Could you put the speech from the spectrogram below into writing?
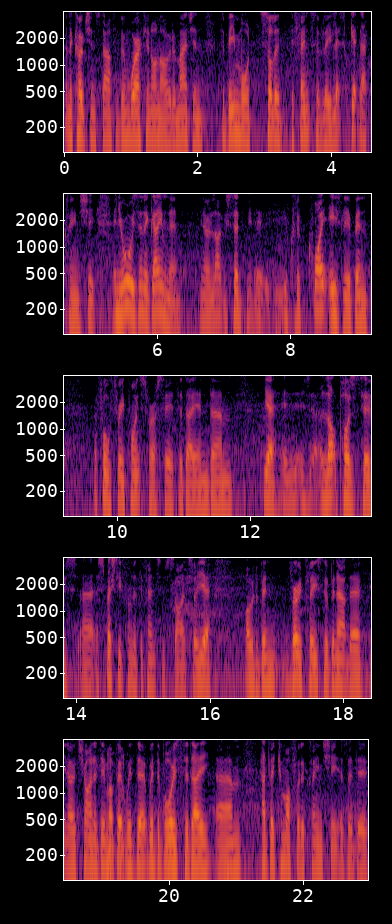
and the coaching staff have been working on, I would imagine, to be more solid defensively. Let's get that clean sheet. And you're always in a game then. You know, like we said, you could have quite easily have been a full three points for us here today. And um, yeah, it's a lot of positives, uh, especially from the defensive side. So yeah, I would have been very pleased to have been out there, you know, trying to do my bit with the, with the boys today. Um, had they come off with a clean sheet as they did.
